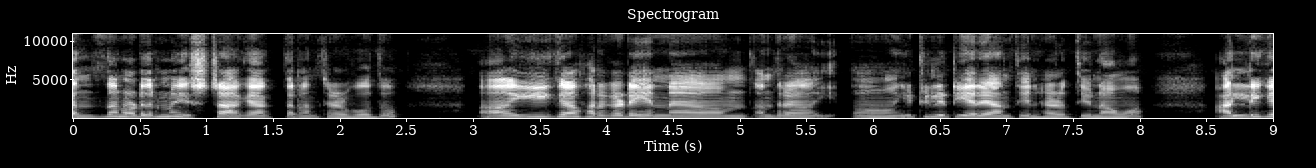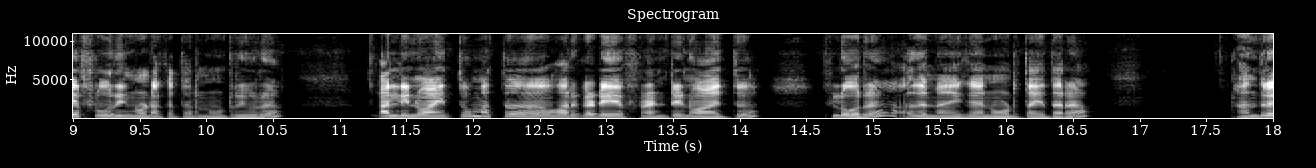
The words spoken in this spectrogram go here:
ಅಂದ ನೋಡಿದ್ರೂ ಇಷ್ಟ ಆಗೇ ಆಗ್ತಾರೆ ಅಂತ ಹೇಳ್ಬೋದು. ಈಗ ಹೊರಗಡೆ ಏನು, ಅಂದ್ರೆ ಯುಟಿಲಿಟಿ ಏರಿಯಾ ಅಂತ ಏನು ಹೇಳ್ತೀವಿ ನಾವು, ಅಲ್ಲಿಗೆ ಫ್ಲೋರಿಂಗ್ ನೋಡಕತ್ತಾರ ನೋಡ್ರಿ ಇವರು. ಅಲ್ಲಿನೂ ಆಯಿತು ಮತ್ತು ಹೊರಗಡೆ ಫ್ರಂಟಿನೂ ಆಯಿತು. ಫ್ಲೋರ್ ಅದನ್ನು ಈಗ ನೋಡ್ತಾ ಇದ್ದಾರೆ ಅಂದರೆ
